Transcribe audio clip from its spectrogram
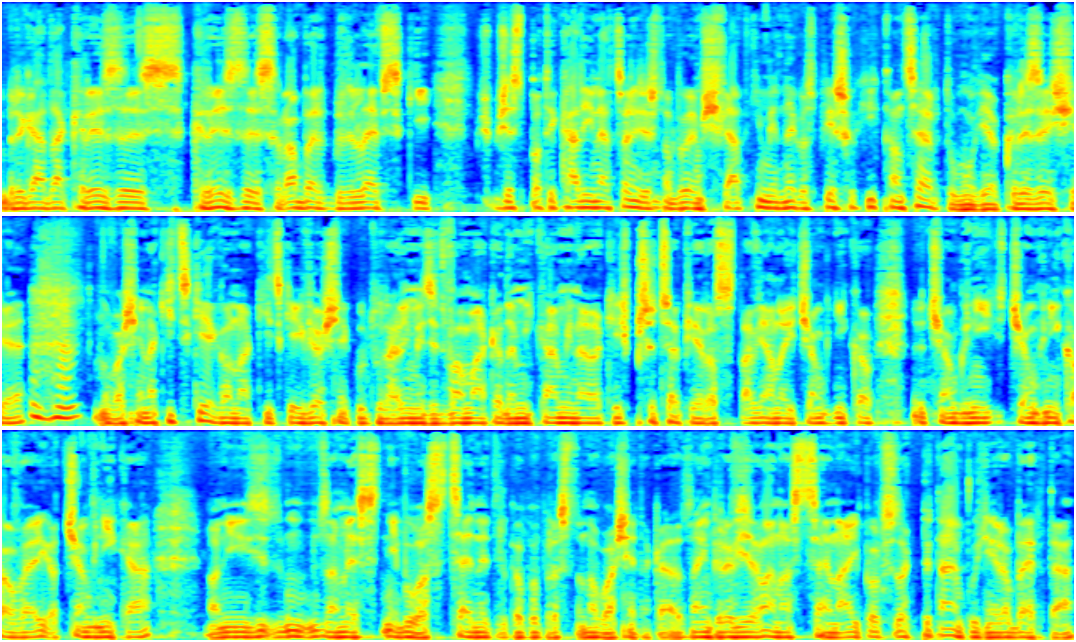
Brygada Kryzys, Kryzys, Robert Brylewski, myśmy się spotykali na co dzień, zresztą byłem świadkiem jednego z pierwszych ich koncertów, mówię o kryzysie, no właśnie na Kickiego, na Kickiej Wiośnie Kulturalnej między dwoma akademikami na jakiejś przyczepie rozstawionej ciągniko, ciągni, ciągnikowej, od ciągnika. Oni zamiast, nie było sceny, tylko po prostu, no właśnie taka zaimprowizowana scena i po prostu tak pytałem później Roberta,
